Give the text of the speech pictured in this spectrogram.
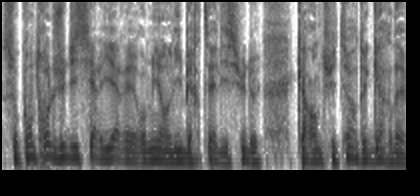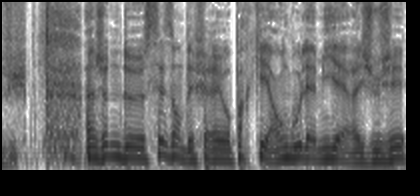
sous contrôle judiciaire hier et remis en liberté à l'issue de 48 heures de garde à vue. Un jeune de 16 ans déféré au parquet à Angoulême hier est jugé,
